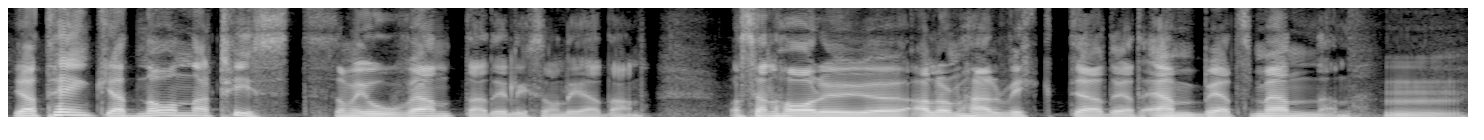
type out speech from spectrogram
Jag tänker att någon artist som är oväntad är liksom ledaren. Och sen har du ju alla de här viktiga det, ämbetsmännen. Mm.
